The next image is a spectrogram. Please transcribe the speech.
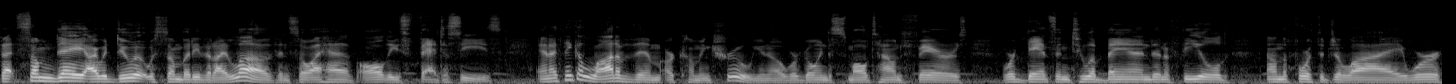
that someday I would do it with somebody that I love, and so I have all these fantasies. And I think a lot of them are coming true. You know, we're going to small town fairs, we're dancing to a band in a field on the 4th of July, we're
